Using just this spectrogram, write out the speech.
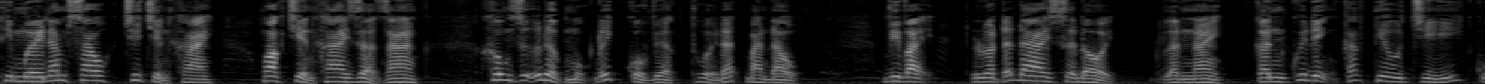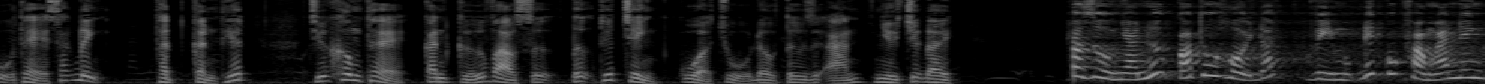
thì 10 năm sau chưa triển khai hoặc triển khai dở dang, không giữ được mục đích của việc thu hồi đất ban đầu. Vì vậy, luật đất đai sửa đổi lần này cần quy định các tiêu chí cụ thể xác định thật cần thiết, chứ không thể căn cứ vào sự tự thuyết trình của chủ đầu tư dự án như trước đây. Cho dù nhà nước có thu hồi đất vì mục đích quốc phòng an ninh,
